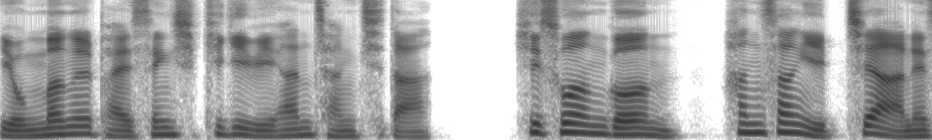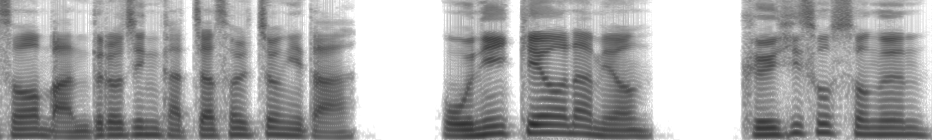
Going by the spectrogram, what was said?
욕망을 발생시키기 위한 장치다. 희소한 건 항상 입체 안에서 만들어진 가짜 설정이다. 온이 깨어나면 그 희소성은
